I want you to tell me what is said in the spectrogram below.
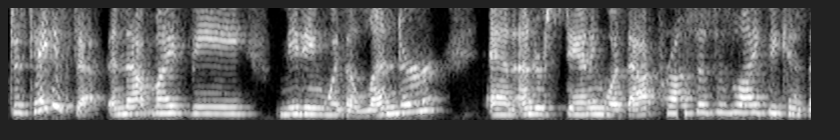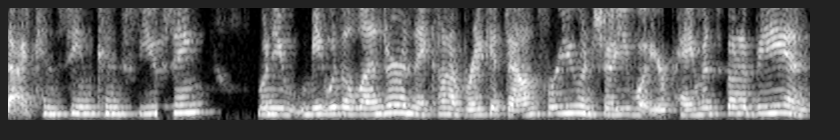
just take a step. And that might be meeting with a lender and understanding what that process is like, because that can seem confusing when you meet with a lender and they kind of break it down for you and show you what your payment's going to be and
